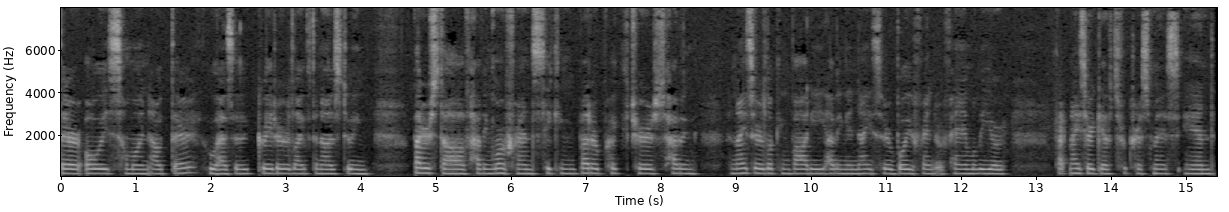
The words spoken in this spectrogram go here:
there always someone out there who has a greater life than us doing better stuff, having more friends, taking better pictures, having a nicer looking body, having a nicer boyfriend or family, or got nicer gifts for Christmas and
